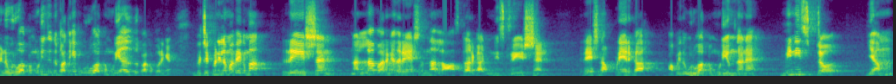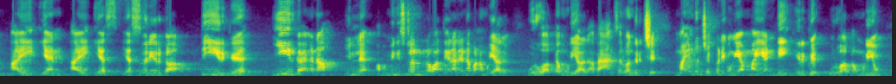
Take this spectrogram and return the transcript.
என்ன உருவாக்க முடிஞ்சது பார்த்தீங்க இப்போ உருவாக்க முடியாதது பார்க்க போறீங்க. இப்போ செக் பண்ணிடலாமா வேகமா? ரேஷன் நல்லா பாருங்க. இந்த ரேஷன் தான் லாஸ்டா இருக்கு. அட்மினிஸ்ட்ரேஷன் ரேஷன் அப்படியே இருக்கா? அப்போ இதை உருவாக்க முடியும் தானே? மினிஸ்டர் எம்ஐஎன்ஐஎஸ் எஸ் வரையும் இருக்கா? டி இருக்கு. இ இருக்கா எங்கன்னா? இல்ல. அப்ப மினிஸ்டர்ன்ற வார்த்தையினால என்ன பண்ண முடியாது? உருவாக்க முடியாது. அப்ப ஆன்சர் வந்துருச்சு. மைண்டும் செக் பண்ணிக்கோங்க. எம்ஐஎன்டி இருக்கு. உருவாக்க முடியும்.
